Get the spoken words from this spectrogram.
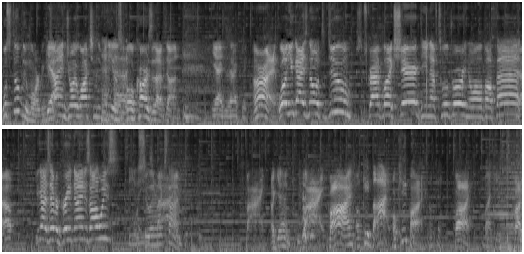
we'll still do more because Yeah. I enjoy watching the videos of old cars that I've done. Yeah, exactly. All right, well, you guys know what to do. Subscribe, like, share. DNF Tool Drawer, you know all about that. Ciao. You guys have a great night as always. See you We'll see you later next time. Bye. Again. Bye. Bye. Okay. Bye. Okay, bye. Okay. Bye. Bye. Bye,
